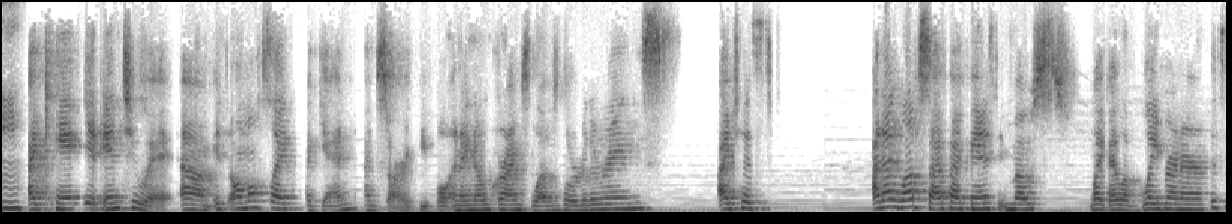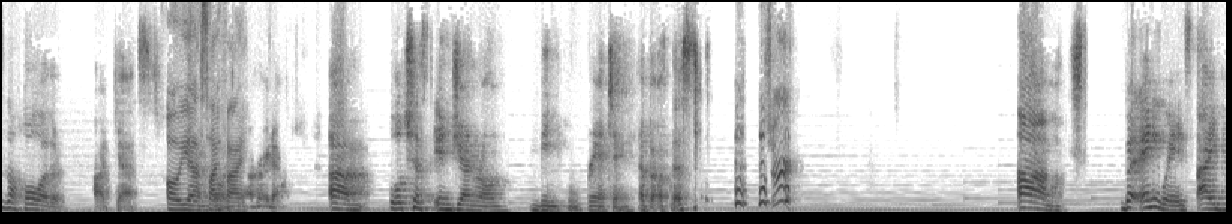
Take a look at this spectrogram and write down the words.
Mm. I can't get into it. Um, it's almost like, again, I'm sorry, people, and I know Grimes loves Lord of the Rings. I just, and I love sci-fi fantasy most. Like I love Blade Runner. This is a whole other podcast. Oh yeah, sci-fi right now. Um, well, just in general, me ranting about this. sure. Um, but anyways, I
